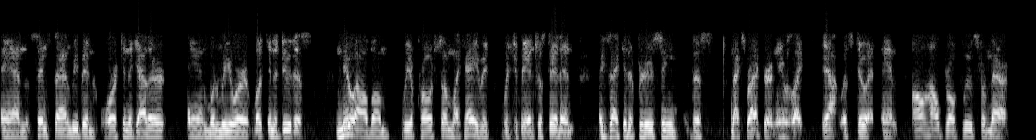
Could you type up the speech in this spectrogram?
And since then, we've been working together. And when we were looking to do this new album, we approached him like, "Hey, would, would you be interested in executive producing this next record?" And he was like, "Yeah, let's do it." And all hell broke loose from there.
